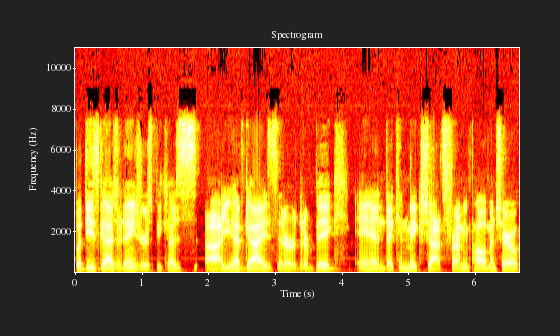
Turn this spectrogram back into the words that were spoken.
but these guys are dangerous because uh, you have guys that are that are big and that can make shots from. I mean, Paolo Banchero,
